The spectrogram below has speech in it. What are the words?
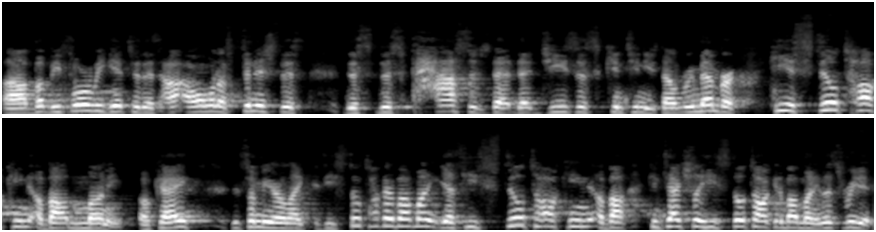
Uh, but before we get to this, I, I want to finish this, this, this passage that, that Jesus continues. Now, remember, he is still talking about money, okay? Some of you are like, is he still talking about money? Yes, he's still talking about, contextually, he's still talking about money. Let's read it,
